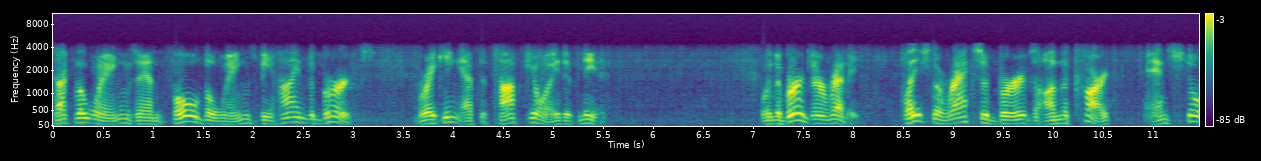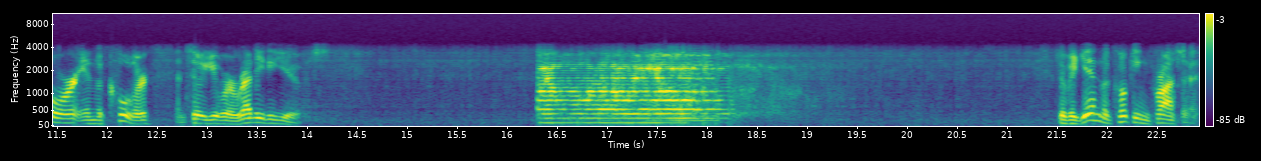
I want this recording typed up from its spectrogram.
Tuck the wings and fold the wings behind the birds, breaking at the top joint if needed. When the birds are ready, place the racks of birds on the cart and store in the cooler until you are ready to use. To begin the cooking process,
